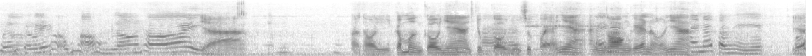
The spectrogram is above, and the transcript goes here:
Phước chủ yếu ủng hộ hồng loan thôi. Dạ. À, thôi vậy cảm ơn cô nha. Chúc cô À. nhiều sức khỏe nha. Ăn Thấy ngon ghé nữa nha. nói tội nghiệp bữa Dạ.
